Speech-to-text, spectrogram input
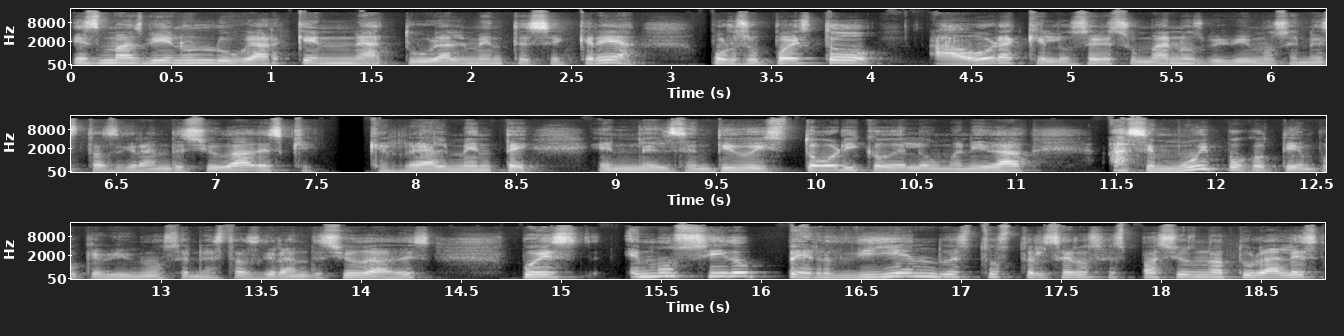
Es más bien un lugar que naturalmente se crea. Por supuesto, ahora que los seres humanos vivimos en estas grandes ciudades, que, que realmente en el sentido histórico de la humanidad hace muy poco tiempo que vivimos en estas grandes ciudades, pues hemos ido perdiendo estos terceros espacios naturales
